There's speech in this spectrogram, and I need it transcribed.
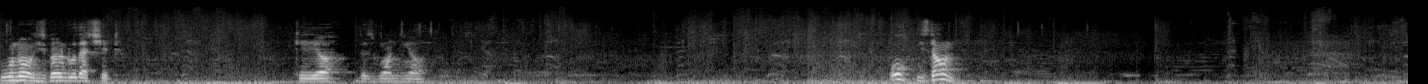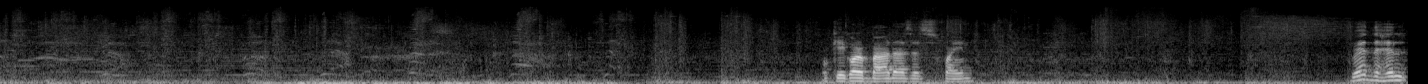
Oh no, he's gonna do that shit. Okay, yeah, there's one here. Oh, he's down. Okay, got a badass, that's fine. Where the hell?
